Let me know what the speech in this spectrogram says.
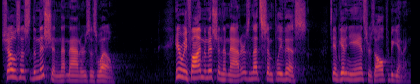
shows us the mission that matters as well. Here we find the mission that matters, and that's simply this. See, I'm giving you answers all at the beginning.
